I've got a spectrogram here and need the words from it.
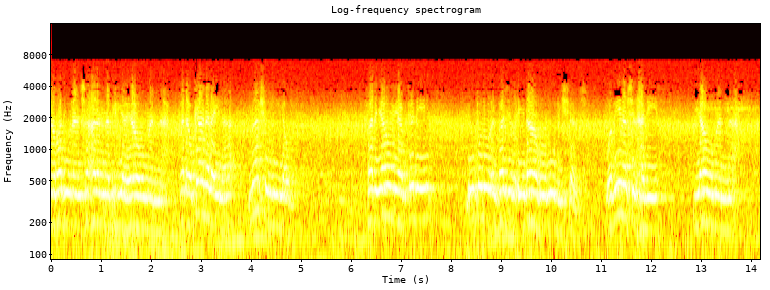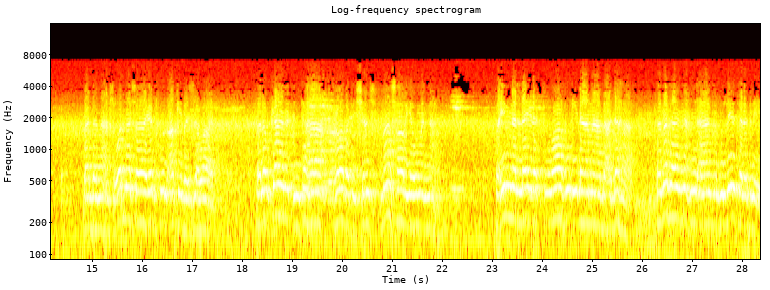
رجلا سأل النبي يوم النحر. فلو كان ليلا ما شم اليوم. فاليوم يبتدي من طلوع الفجر إلى غروب الشمس. وفي نفس الحديث يوم النحر. بعدما أمس والمساء يدخل عقب الزوال. فلو كان انتهى غربت الشمس ما صار يوم النحر. فإن الليلة تضاف إلى ما بعدها. فمثلا نحن الآن نقول ليلة الاثنين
